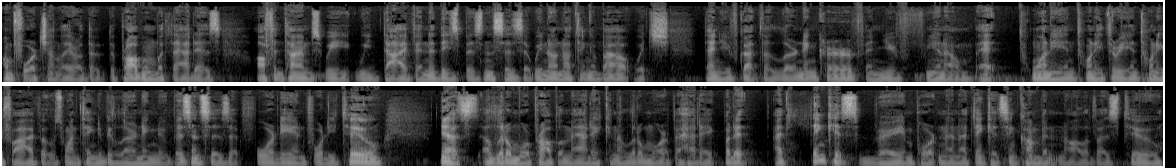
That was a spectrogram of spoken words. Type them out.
unfortunately, or the, the problem with that is oftentimes we we dive into these businesses that we know nothing about, which then you've got the learning curve and you've you know at 20 and 23 and 25 it was one thing to be learning new businesses at 40 and 42 you know it's a little more problematic and a little more of a headache but it i think it's very important and i think it's incumbent on all of us to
